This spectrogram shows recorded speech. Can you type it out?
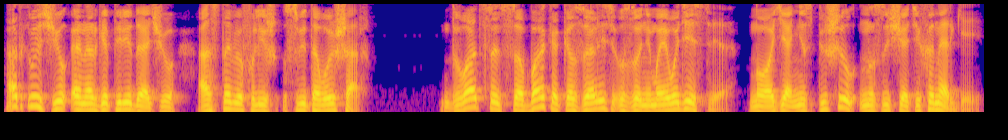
отключил энергопередачу, оставив лишь световой шар. Двадцать собак оказались в зоне моего действия, но я не спешил насыщать их энергией.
